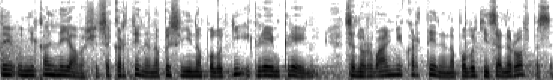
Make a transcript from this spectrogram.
Це унікальне явище. Це картини, написані на полотні і клеєм клеєні. Це нормальні картини на полотні, це не розписи.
